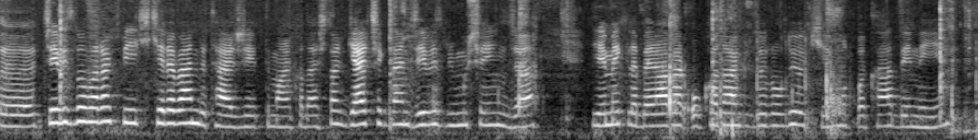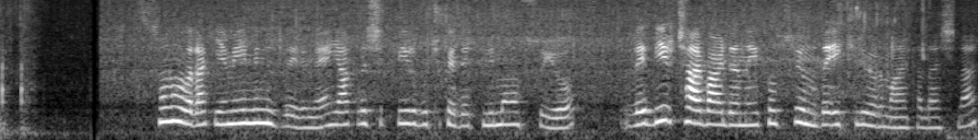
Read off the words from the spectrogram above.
e, cevizli olarak bir iki kere ben de tercih ettim arkadaşlar. Gerçekten ceviz yumuşayınca yemekle beraber o kadar güzel oluyor ki mutlaka deneyin. Son olarak yemeğimin üzerine yaklaşık 1,5 adet limon suyu ve 1 çay bardağına yakın suyumu da ekliyorum arkadaşlar.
